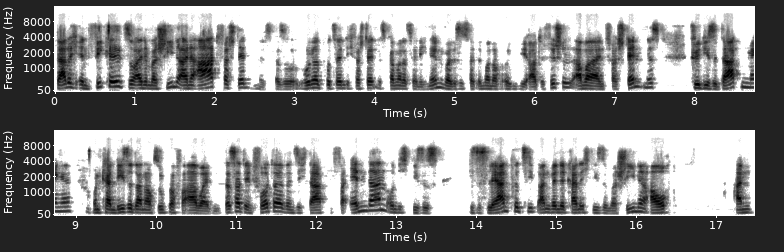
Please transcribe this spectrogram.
dadurch entwickelt so eine Maschine eine Art Verständnis. Also hundertprozentig Verständnis kann man das ja nicht nennen, weil es ist halt immer noch irgendwie artificial, aber ein Verständnis für diese Datenmenge und kann diese dann auch super verarbeiten. Das hat den Vorteil, wenn sich Daten verändern und ich dieses, dieses Lernprinzip anwende, kann ich diese Maschine auch an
